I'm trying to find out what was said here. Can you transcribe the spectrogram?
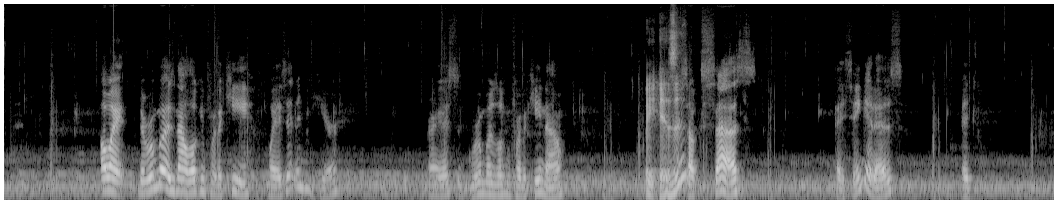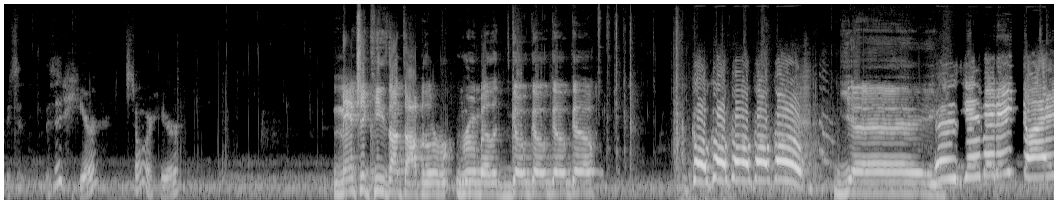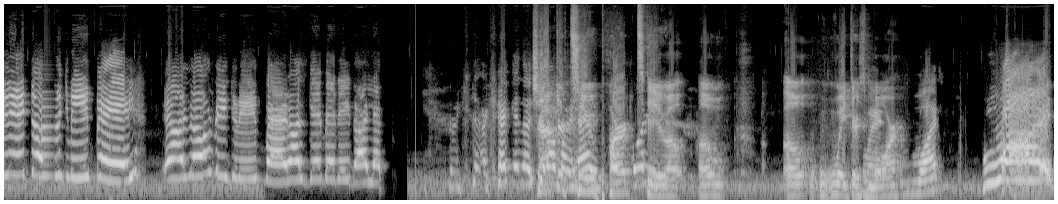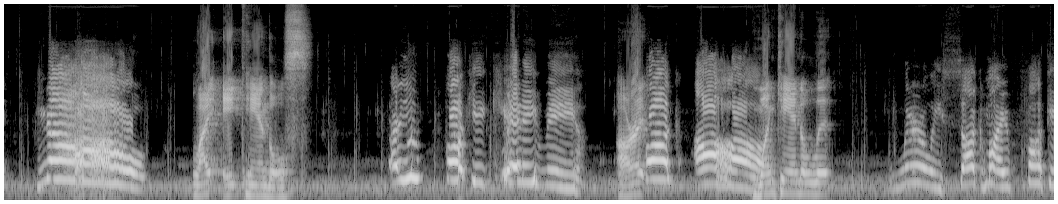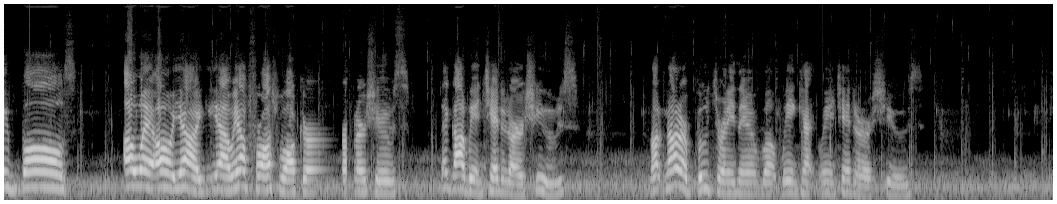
Oh wait, the Roomba is now looking for the key. Wait, is it in here? Alright, I guess the Roomba's looking for the key now. Wait, is it? Success. I think it is. It is it is it here? It's somewhere here. Mansion keys on top of the r- room. But go go go go! Go go go go go! Yay! It's giving toilet of the creepy. I don't think creepy. It's giving toilet. I can't, I can't get that Chapter head. two, It's part two. Oh oh oh! Wait, there's Wait, more. What? What? No! Light eight candles. Are you fucking kidding me? All right, Fuck off! one candle lit. Literally suck my fucking balls. Oh wait, oh yeah, yeah, we have Frostwalker on our shoes. Thank God we enchanted our shoes. Not not our boots or anything, but we enca- we enchanted our shoes.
